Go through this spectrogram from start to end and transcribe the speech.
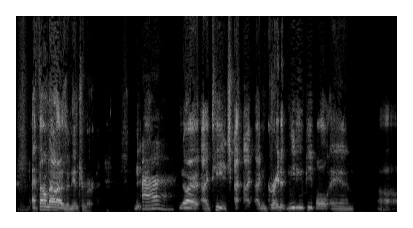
I found out I was an introvert. Ah, You know, I, I teach. I, I, I'm great at meeting people and uh,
